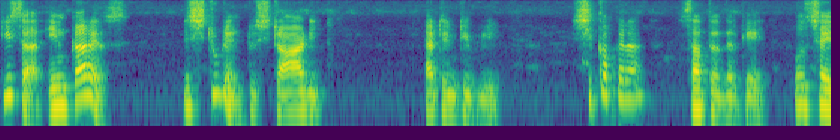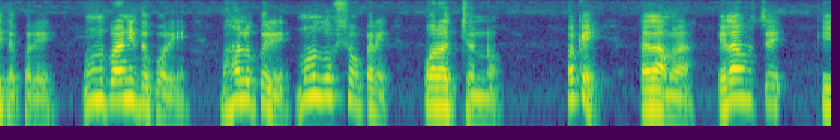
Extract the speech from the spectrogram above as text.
teacher encourage student to study attentively শিক্ষকেরা ছাত্রদেরকে উৎসাহিত করে, অনুপ্রাণিত করে, ভালো করে মনোযোগ সহকারে পড়ার জন্য ওকে তাহলে আমরা এলাম হচ্ছে কি,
